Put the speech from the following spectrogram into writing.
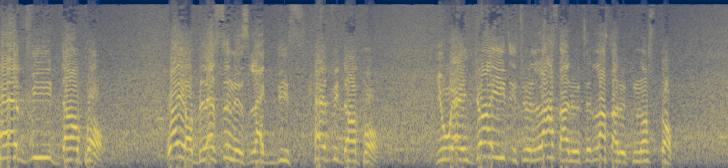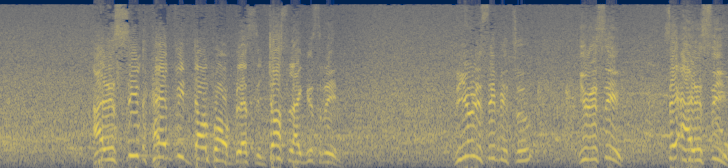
heavy downpour. Where your blessing is like this, heavy downpour. You will enjoy it, it will last and it will last and it will not stop. I received heavy downpour of blessing, just like this rain. Do you receive it too? You receive. Say, I receive.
